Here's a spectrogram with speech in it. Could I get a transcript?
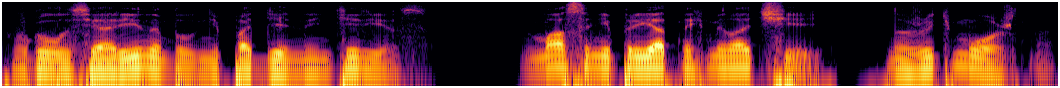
В голосе Арины был неподдельный интерес. Масса неприятных мелочей, но жить можно.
